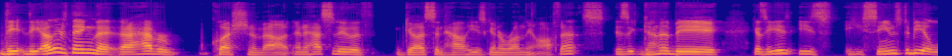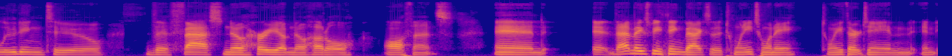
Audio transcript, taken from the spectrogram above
the the other thing that, that I have a question about, and it has to do with Gus and how he's going to run the offense. Is it going to be because he is, he's he seems to be alluding to the fast, no hurry up, no huddle offense, and it, that makes me think back to the 2020 2013 and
